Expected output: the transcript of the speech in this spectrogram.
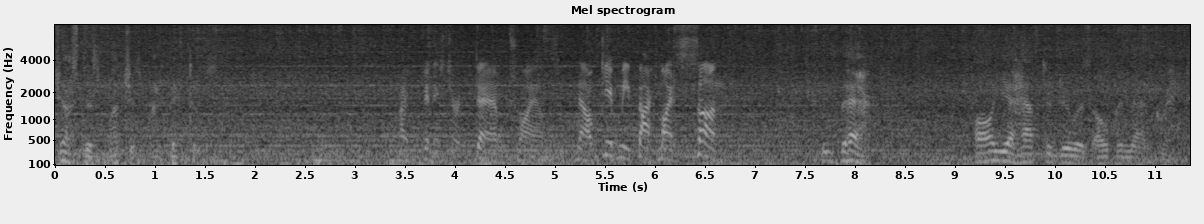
Just as much as my victims. I finished your damn trials. Now give me back my son! He's there. All you have to do is open that grate.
